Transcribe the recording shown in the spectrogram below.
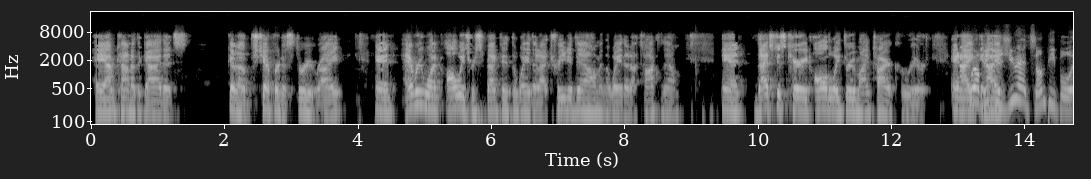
hey, I'm kind of the guy that's gonna shepherd us through, right? and everyone always respected the way that I treated them and the way that I talked to them. And that's just carried all the way through my entire career. And I well and because I, you had some people,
